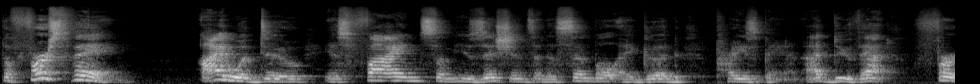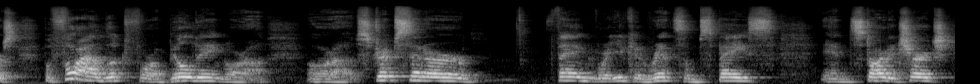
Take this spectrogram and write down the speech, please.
the first thing I would do is find some musicians and assemble a good praise band. I'd do that first before I looked for a building or a or a strip center thing where you could rent some space and start a church.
